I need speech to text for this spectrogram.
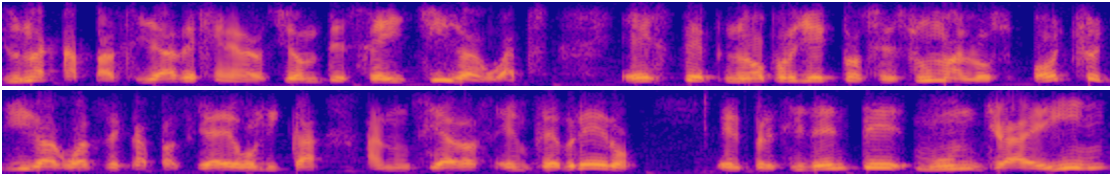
y una capacidad de generación de 6 gigawatts. Este nuevo proyecto se suma a los 8 gigawatts de capacidad eólica anunciadas en febrero. El presidente Moon Jae-in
